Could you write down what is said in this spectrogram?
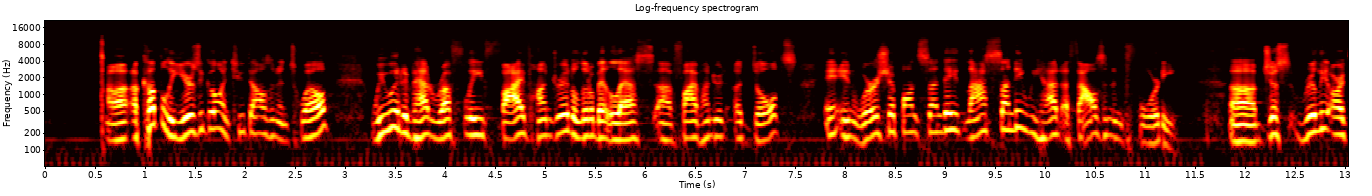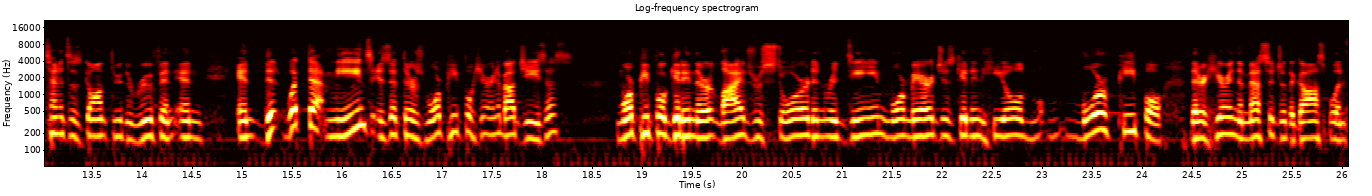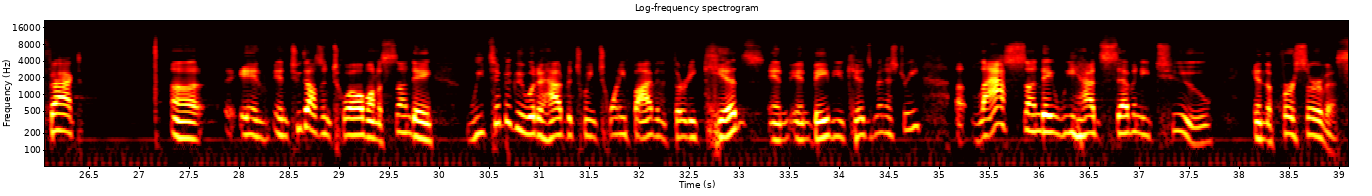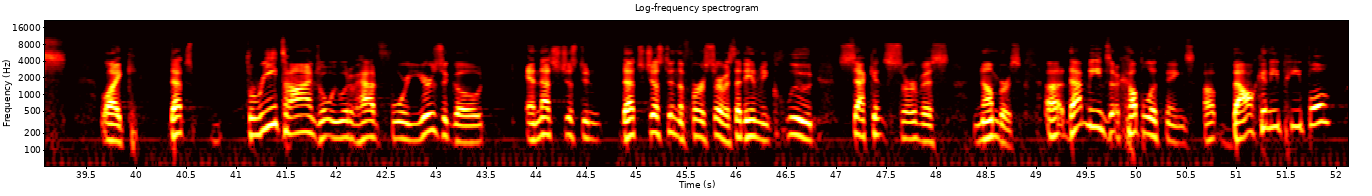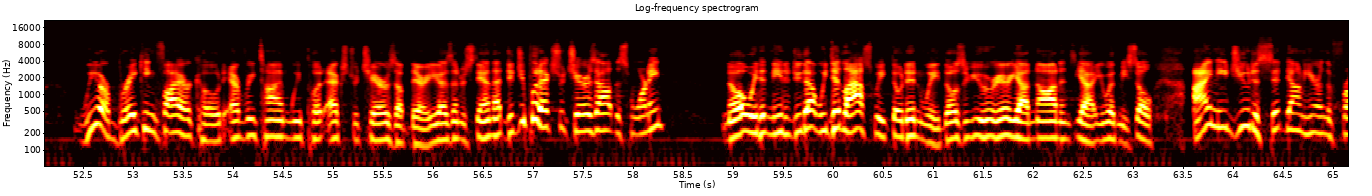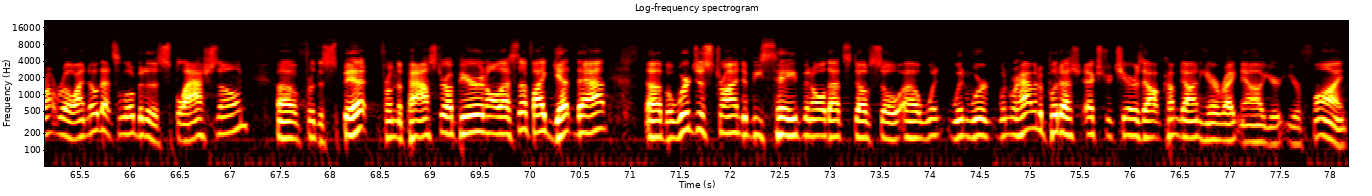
Uh, a couple of years ago in 2012, we would have had roughly 500, a little bit less, uh, 500 adults in, in, worship on Sunday. Last Sunday, we had 1,040. Uh, just really, our attendance has gone through the roof. And, and, and th- what that means is that there's more people hearing about Jesus, more people getting their lives restored and redeemed, more marriages getting healed, m- more people that are hearing the message of the gospel. In fact, uh, in, in 2012 on a Sunday, we typically would have had between 25 and 30 kids in, in Bayview Kids Ministry. Uh, last Sunday, we had 72 in the first service. Like, that's three times what we would have had four years ago, and that's just in that's just in the first service. That didn't include second service numbers. Uh, that means a couple of things. Uh, balcony people, we are breaking fire code every time we put extra chairs up there. You guys understand that? Did you put extra chairs out this morning? No, we didn't need to do that. We did last week, though, didn't we? Those of you who are here, yeah, nod and yeah, you're with me. So I need you to sit down here in the front row. I know that's a little bit of the splash zone uh, for the spit from the pastor up here and all that stuff. I get that, uh, but we're just trying to be safe and all that stuff. So uh, when, when we're when we're having to put extra chairs out, come down here right now. You're you're fine.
